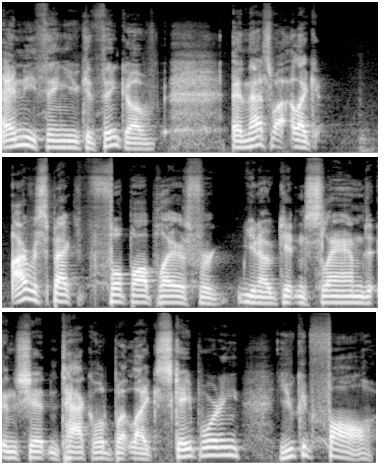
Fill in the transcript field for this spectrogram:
anything you could think of. And that's why like I respect football players for, you know, getting slammed and shit and tackled, but like skateboarding, you could fall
